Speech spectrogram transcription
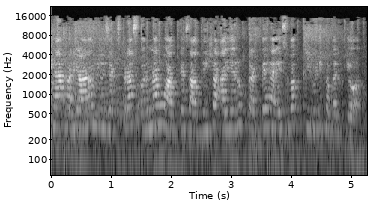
Haryana news express और मैं हूँ आपके साथ दिशा। आइए रुख करते हैं इस वक्त की बड़ी खबर की ओर।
